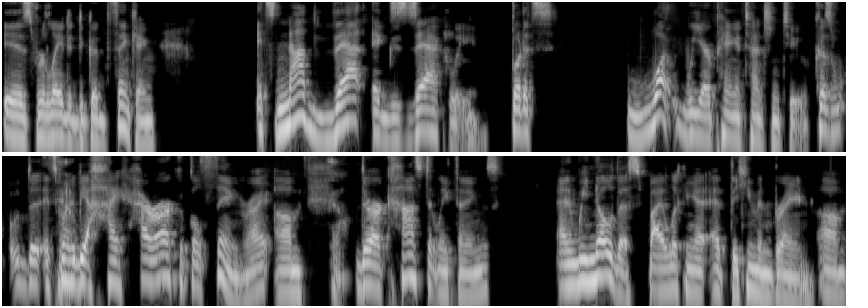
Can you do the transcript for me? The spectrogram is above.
is related to good thinking, it's not that exactly, but it's what we are paying attention to because it's going yeah. to be a hi- hierarchical thing, right? Um, yeah. There are constantly things and we know this by looking at, at the human brain. Um,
